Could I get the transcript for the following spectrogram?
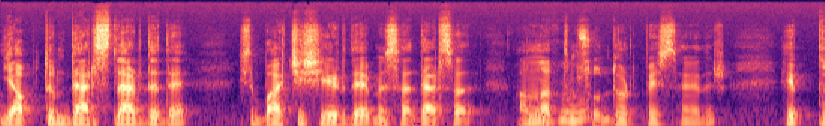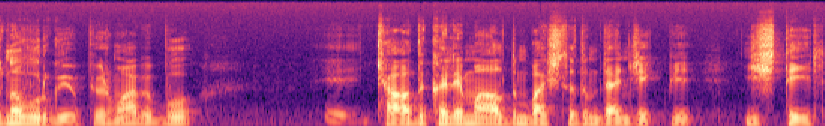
yaptığım derslerde de işte Bahçeşehir'de mesela ders anlattım son 4-5 senedir. Hep buna vurgu yapıyorum abi. Bu e, kağıdı kalemi aldım başladım denecek bir iş değil.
